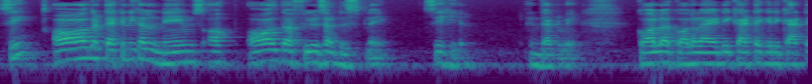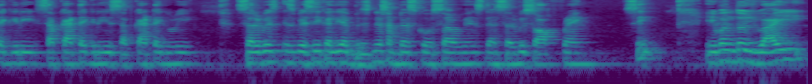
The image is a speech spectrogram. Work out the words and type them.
see all the technical names of all the fields are displaying. See here in that way. Caller caller id category category subcategory subcategory. Service is basically a business underscore service then service offering. See even though ui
